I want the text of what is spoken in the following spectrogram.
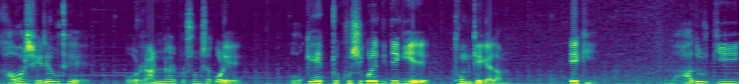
খাওয়া সেরে উঠে ও রান্নার প্রশংসা করে ওকে একটু খুশি করে দিতে গিয়ে থমকে গেলাম। এ কি? বাহাদুর কি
